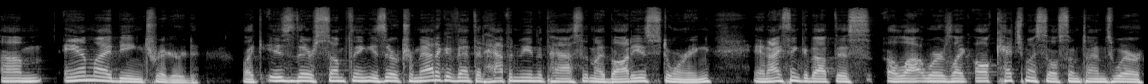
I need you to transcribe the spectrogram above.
um, am I being triggered? Like, is there something, is there a traumatic event that happened to me in the past that my body is storing? And I think about this a lot where it's like, I'll catch myself sometimes where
